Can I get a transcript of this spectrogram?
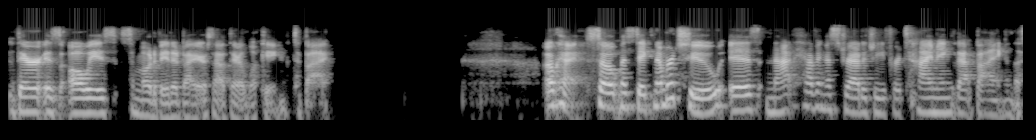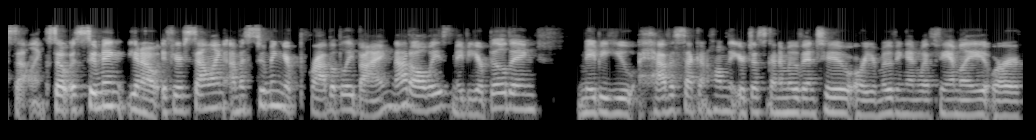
there is always some motivated buyers out there looking to buy. Okay, so mistake number two is not having a strategy for timing that buying and the selling. So, assuming, you know, if you're selling, I'm assuming you're probably buying, not always, maybe you're building, maybe you have a second home that you're just going to move into or you're moving in with family or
